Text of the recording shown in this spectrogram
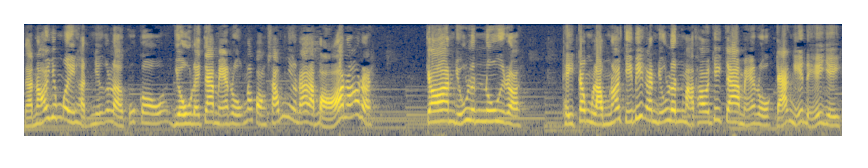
là nói giống y hệt như cái lời của cô dù là cha mẹ ruột nó còn sống nhưng đã là bỏ nó rồi. Cho anh Vũ Linh nuôi rồi. Thì trong lòng nó chỉ biết anh Vũ Linh mà thôi chứ cha mẹ ruột chả nghĩa địa gì.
